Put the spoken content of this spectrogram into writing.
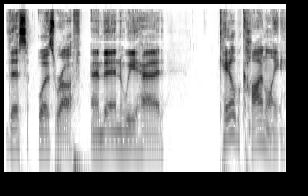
This was rough. And then we had Caleb Konley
